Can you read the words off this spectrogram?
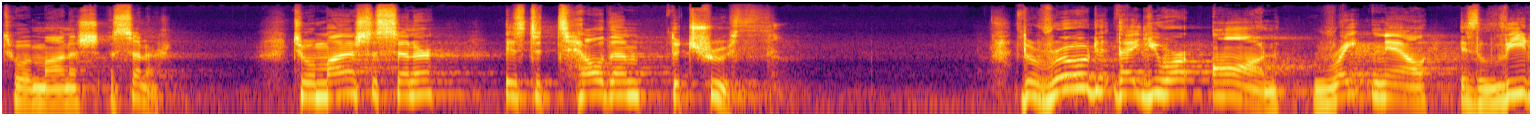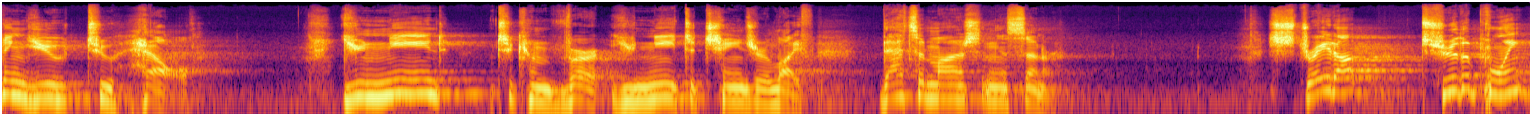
to admonish a sinner. To admonish a sinner is to tell them the truth. The road that you are on right now is leading you to hell. You need to convert, you need to change your life. That's admonishing the sinner. Straight up, to the point,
